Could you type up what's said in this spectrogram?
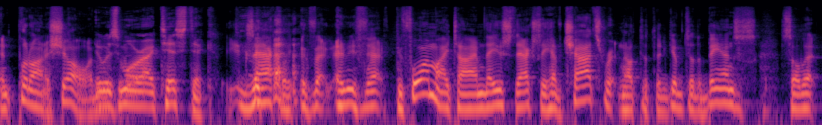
and put on a show. I It was more artistic. Exactly. in fact, before my time, they used to actually have charts written out that they'd give to the bands so that,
